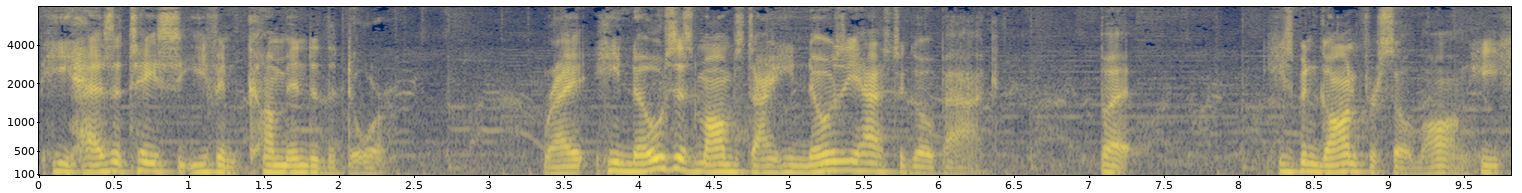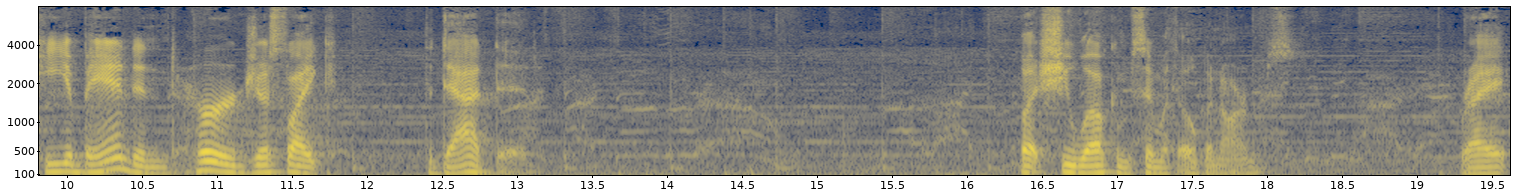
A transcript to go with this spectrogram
he hesitates to even come into the door. Right? He knows his mom's dying. He knows he has to go back. But he's been gone for so long. He he abandoned her just like the dad did. But she welcomes him with open arms. Right?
